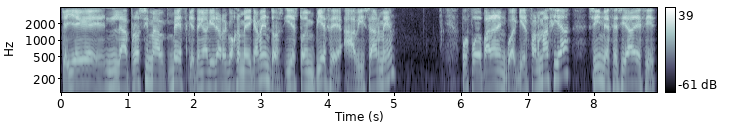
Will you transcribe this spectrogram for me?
que llegue la próxima vez que tenga que ir a recoger medicamentos y esto empiece a avisarme, pues puedo parar en cualquier farmacia sin necesidad de decir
